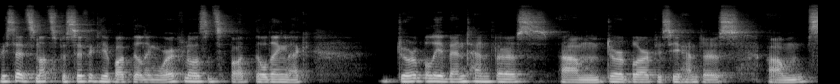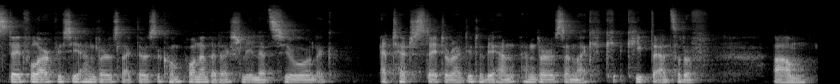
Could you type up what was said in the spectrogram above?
Restate it's not specifically about building workflows. It's about building like durable event handlers, um, durable RPC handlers, um, stateful RPC handlers. Like there's a component that actually lets you like attach state directly to the handlers and like keep that sort of um,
